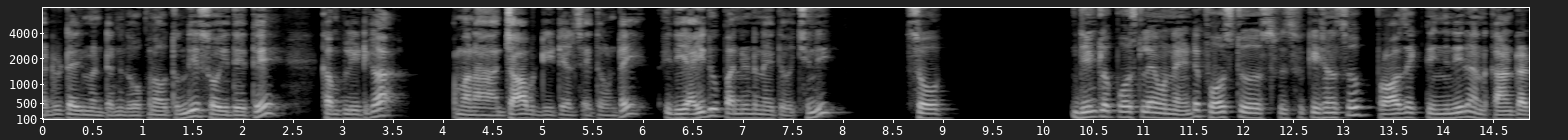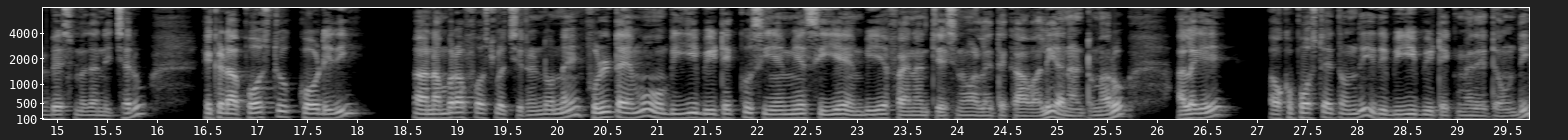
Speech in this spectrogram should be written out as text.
అడ్వర్టైజ్మెంట్ అనేది ఓపెన్ అవుతుంది. సో ఇదైతే కంప్లీట్గా మన జాబ్ డీటెయిల్స్ అయితే ఉంటాయి. ఇది ఐదు పన్నెండునైతే వచ్చింది. సో దీంట్లో పోస్టులు ఏమున్నాయంటే post specifications project engineer and contract base మీద అని ఇచ్చారు. ఇక్కడ పోస్ట్ కోడ్ ఇది. నంబర్ ఆఫ్ పోస్టులు వచ్చి రెండు ఉన్నాయి. Full time BE BTech CMA CA MBA finance చేసిన వాళ్ళైతే కావాలి అని అంటున్నారు. అలాగే ఒక పోస్ట్ అయితే ఉంది ఇది బీఈ బీటెక్ మీద అయితే ఉంది.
